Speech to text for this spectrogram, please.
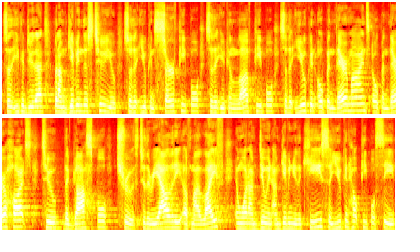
so that you can do that. But I'm giving this to you so that you can serve people, so that you can love people, so that you can open their minds, open their hearts to the gospel truth, to the reality of my life and what I'm doing. I'm giving you the keys so you can help people see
